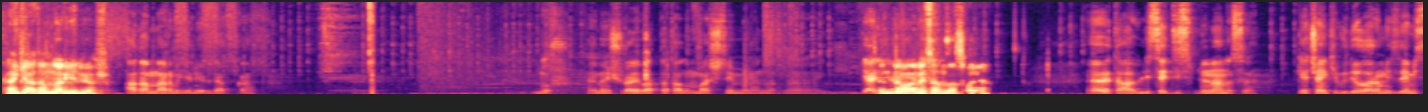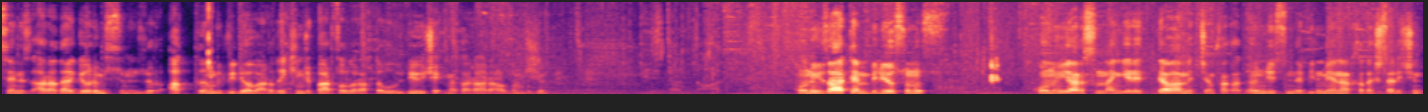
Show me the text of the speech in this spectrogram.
Kanki adamlar geliyor. Adamlar mı geliyor? Bir dakika. Dur. Hemen şurayı bir atlatalım. Başlayayım ben anlatmaya. Gel Sen ya. devam et anlatmaya. Evet abi lise disiplin anısı. Geçenki videolarımı izlemişseniz arada görmüşsünüzdür. Attığım bir video vardı. İkinci part olarak da bu videoyu çekme kararı aldım bugün. Konuyu zaten biliyorsunuz. Konuyu yarısından geri devam edeceğim. Fakat öncesinde bilmeyen arkadaşlar için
